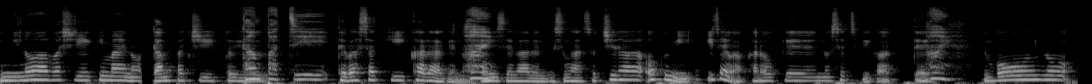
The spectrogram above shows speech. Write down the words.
美濃輪橋駅前のダンパチというタンパチ。手羽先唐揚げのお店があるんですが、そちら奥に以前はカラオケの設備があって、はい。防音の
